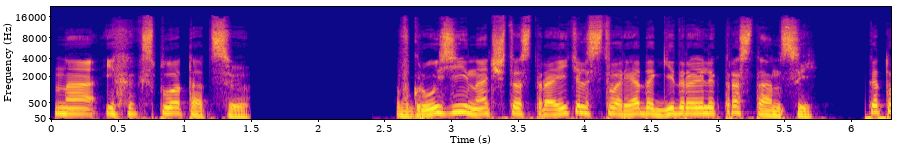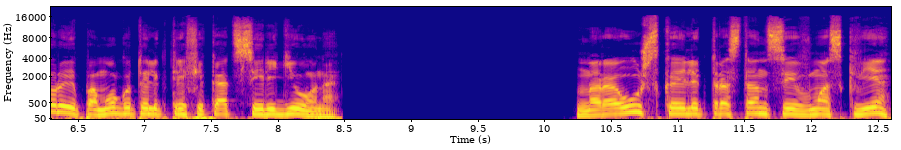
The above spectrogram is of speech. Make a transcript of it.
на их эксплуатацию. В Грузии начато строительство ряда гидроэлектростанций, которые помогут электрификации региона. На Раушской электростанции в Москве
